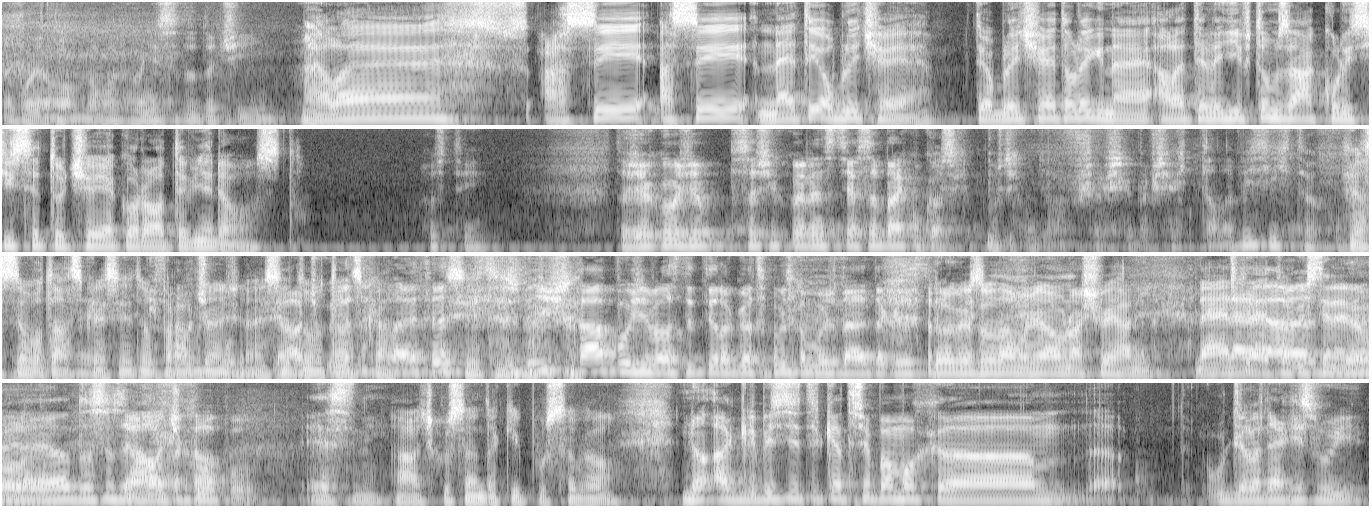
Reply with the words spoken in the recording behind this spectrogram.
Nebo jo? Nebo hodně se to točí? Hele, asi, asi ne ty obličeje. Ty obličeje tolik ne, ale ty lidi v tom zákulisí se točí jako relativně dost. Hustý. Takže jako, že jsi jako jeden z těch, já jsem byl jako ve všech, ve všech televizích. To, jako- Já se otázka, jestli je to pravda, že- jestli je Já to otázka. Vidíš, chápu, že vlastně ty logo to tam možná je taky Trochu jsou tam možná našvihaný. Ne, ne, ne, to bych si nedovolil. jo, to jsem si Na chápu. Jasný. na očku jsem taky působil. No a kdyby si teďka třeba mohl uh, udělat nějaký svůj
